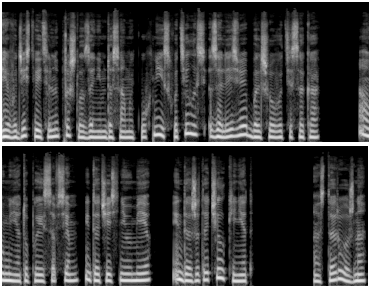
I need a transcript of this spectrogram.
Эва действительно прошла за ним до самой кухни и схватилась за лезвие большого тесака. А у меня тупые совсем, и точить не умею, и даже точилки нет. «Осторожно».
